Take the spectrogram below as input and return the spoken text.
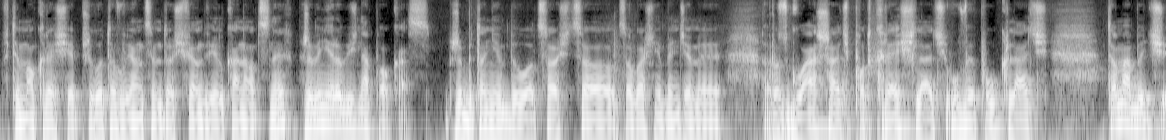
w tym okresie przygotowującym do świąt wielkanocnych, żeby nie robić na pokaz. Żeby to nie było coś, co, co właśnie będziemy rozgłaszać, podkreślać, uwypuklać, to ma być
